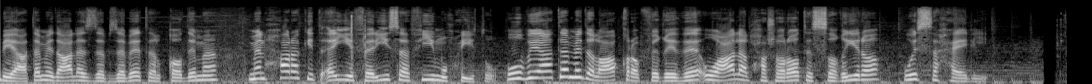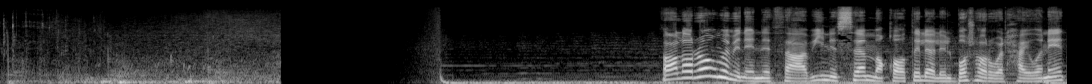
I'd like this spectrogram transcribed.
بيعتمد على الذبذبات القادمة من حركة أي فريسة في محيطه. وبيعتمد العقرب في غذائه على الحشرات الصغيرة والسحالي. على الرغم من أن الثعابين السامة قاتلة للبشر والحيوانات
